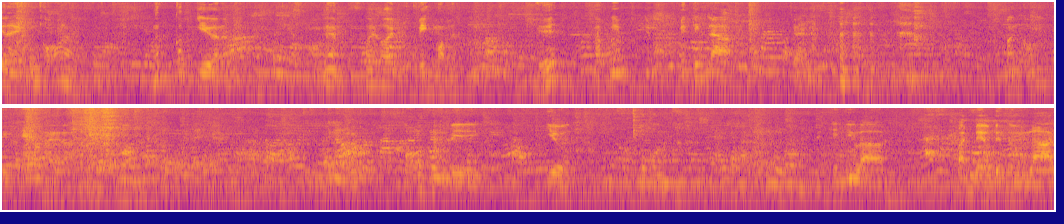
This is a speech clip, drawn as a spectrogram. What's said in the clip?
Cái này cũng có là nó có dừa nữa Ồ, nè hơi hơi vị ngọt nữa Ế, ngọt nhưng, nhưng mình thích là cái này là bánh cốm thịt heo này là ngon. Cái này có hương vị dừa coconut hình như là bánh bèo bình thường là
